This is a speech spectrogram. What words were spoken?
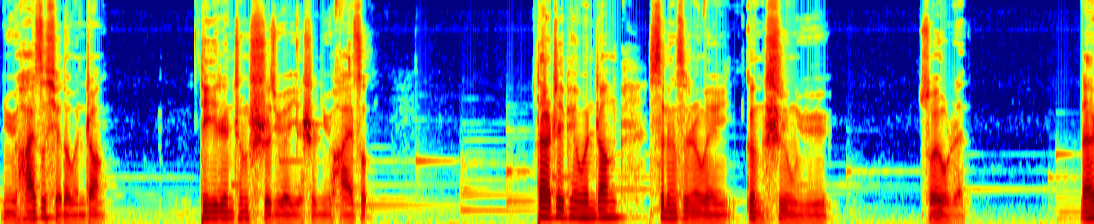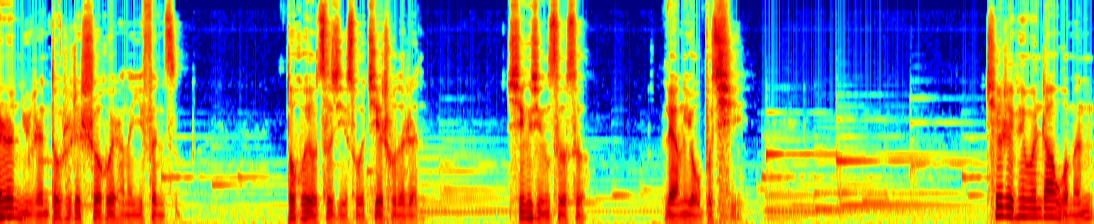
女孩子写的文章，第一人称视觉也是女孩子。但是这篇文章，四零四认为更适用于所有人，男人、女人都是这社会上的一份子，都会有自己所接触的人，形形色色，良莠不齐。其实这篇文章，我们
